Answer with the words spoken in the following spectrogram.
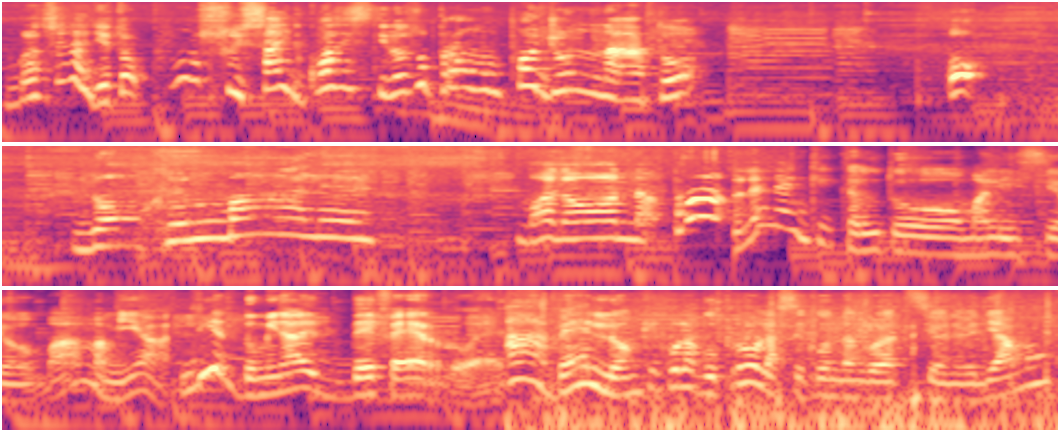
angolazione da dietro, un suicide quasi stiloso, però un po' giornato. Oh! No, che male! Madonna Però non è neanche caduto malissimo. Mamma mia Lì addominale de ferro eh. Ah bello anche con la GoPro la seconda angolazione Vediamo.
